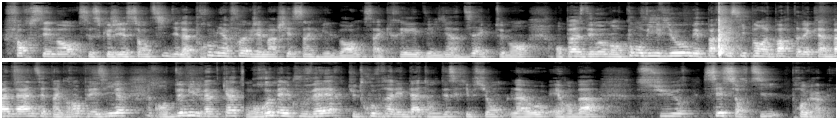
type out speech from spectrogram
forcément, c'est ce que j'ai senti dès la première fois que j'ai marché 5000 bornes. Ça a créé des liens directement. On passe des moments conviviaux, mes participants repartent avec la banane, c'est un grand plaisir. En 2024, on remet le couvert. Tu trouveras les dates en description, là-haut et en bas, sur ces sorties programmées.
